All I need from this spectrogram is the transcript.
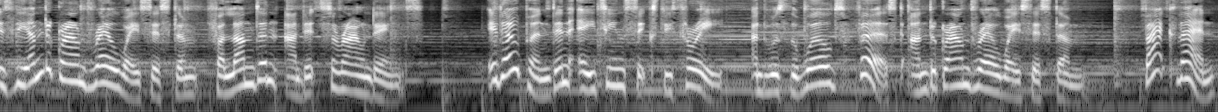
is the underground railway system for London and its surroundings. It opened in 1863 and was the world's first underground railway system. Back then,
